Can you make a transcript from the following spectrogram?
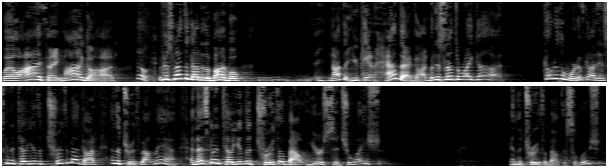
well, I think my God. No, if it's not the God of the Bible, not that you can't have that God, but it's not the right God. Go to the Word of God and it's going to tell you the truth about God and the truth about man. And that's going to tell you the truth about your situation. And the truth about the solution.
